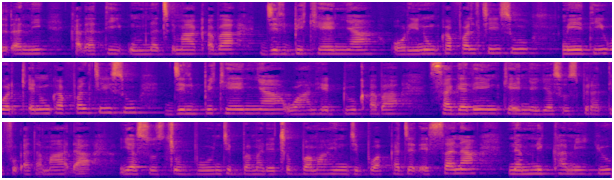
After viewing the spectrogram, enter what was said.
jedhanii kadhatii humna cimaa qabaa jilbi keenya horii nuun kaffalchiisu meetii warqee nuun kaffalchiisu jilbi keenya waan hedduu qabaa sagaleen keenya yesus biratti fudhatamaadha. yesus cubbuu hin jibba malee cubbamaa hin jibbu akka jedhe sana namni kamiyyuu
